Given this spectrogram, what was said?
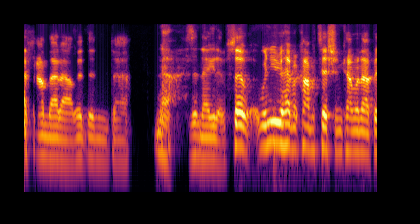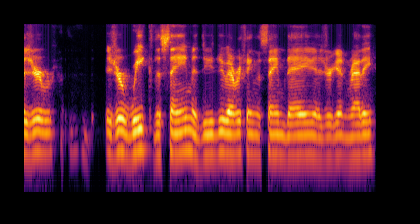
I found that out. It didn't. uh No, it's a negative. So when you have a competition coming up, is your is your week the same? Do you do everything the same day as you're getting ready?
